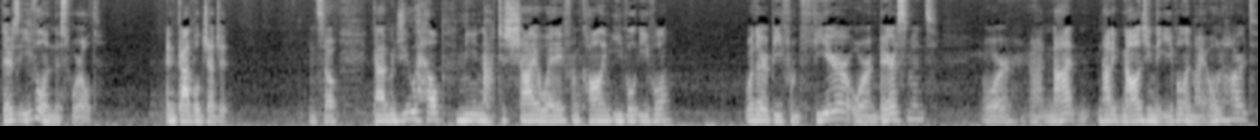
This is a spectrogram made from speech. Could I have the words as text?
there's evil in this world and God will judge it. And so, God, would you help me not to shy away from calling evil evil, whether it be from fear or embarrassment or uh, not not acknowledging the evil in my own heart.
